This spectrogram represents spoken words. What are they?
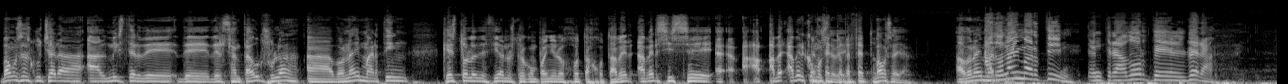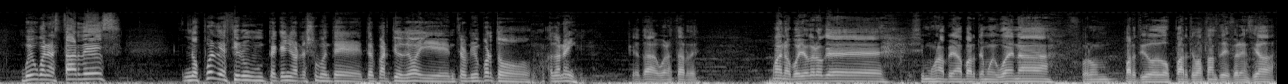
vamos a escuchar al míster de, del Santa Úrsula, a Donay Martín, que esto le decía a nuestro compañero JJ. A ver, a ver si se. A, ver, a ver, cómo se ve. Perfecto. Vamos allá. Adonai Martín. Adonai Martín, entrenador del Vera. Muy buenas tardes. ¿Nos puede decir un pequeño resumen del partido de hoy entre Unión Puerto, Adonai? ¿Qué tal? Buenas tardes. Bueno, pues yo creo que hicimos una primera parte muy buena, fueron un partido de dos partes bastante diferenciadas.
